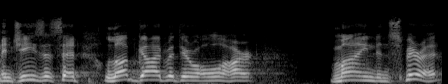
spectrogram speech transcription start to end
And Jesus said, Love God with your whole heart, mind, and spirit.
